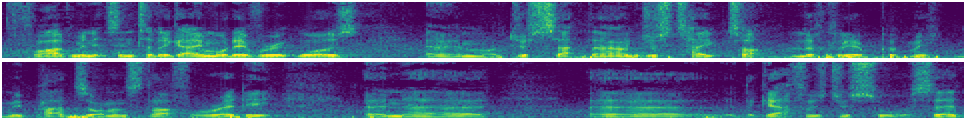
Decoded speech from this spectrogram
five minutes into the game, whatever it was. Um, I just sat down, just taped up. Luckily, I put my, pads on and stuff already, and uh, uh, the gaffers just sort of said,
